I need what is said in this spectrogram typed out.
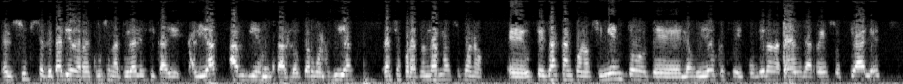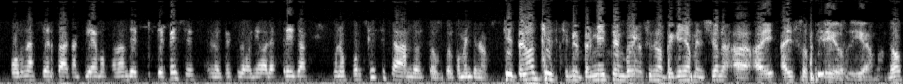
el subsecretario de Recursos Naturales y Calidad Ambiental. Doctor, buenos días. Gracias por atendernos. Bueno, eh, usted ya está en conocimiento de los videos que se difundieron a través de las redes sociales por una cierta cantidad de, de peces en lo que se lo bañado a la estrella. Bueno, ¿por qué se está dando esto, doctor? Coméntenos. Sí, pero antes, si me permiten, voy a hacer una pequeña mención a, esos videos, digamos, ¿no?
